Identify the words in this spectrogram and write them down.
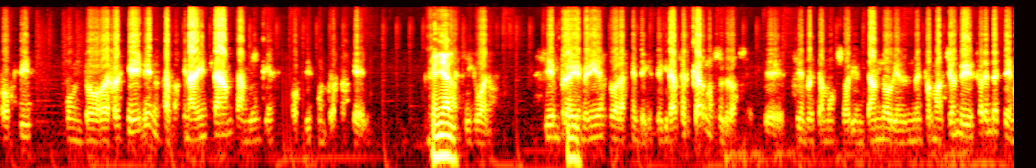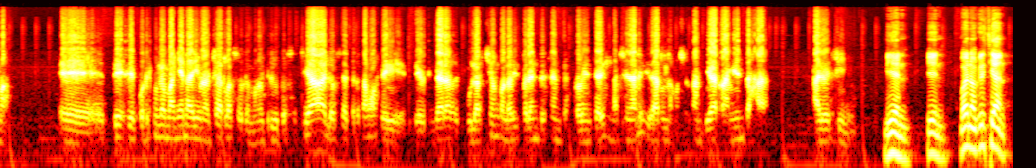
office.rgl, y nuestra página de Instagram también, que es office.rgl. genial. Así que bueno, siempre Sí. bienvenidos toda la gente que se quiera acercar. Nosotros este, siempre estamos orientando, brindando información de diferentes temas. Eh, desde, por ejemplo, mañana hay una charla sobre monotributo social, o sea, tratamos de, de brindar articulación con los diferentes entes provinciales y nacionales y darle la mayor cantidad de herramientas a- al vecino. Bien, bien. Bueno, Cristian,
